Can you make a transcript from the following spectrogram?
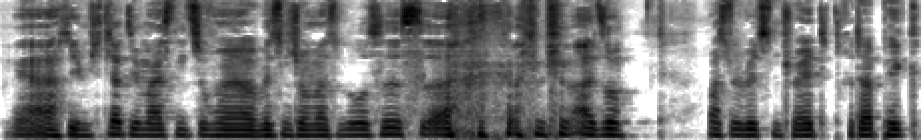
Ja, ich glaube, die meisten Zuhörer wissen schon, was los ist. also, was wir Wilson Trade, dritter Pick.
